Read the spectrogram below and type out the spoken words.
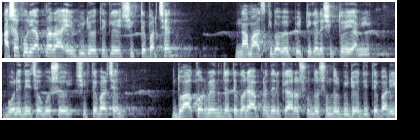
আশা করি আপনারা এই ভিডিও থেকে শিখতে পারছেন। নামাজ কীভাবে প্র্যাকটিক্যালে শিখতে হয় আমি বলে দিয়েছি অবশ্যই শিখতে পারছেন। দোয়া করবেন যাতে করে আপনাদেরকে আরও সুন্দর সুন্দর ভিডিও দিতে পারি।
